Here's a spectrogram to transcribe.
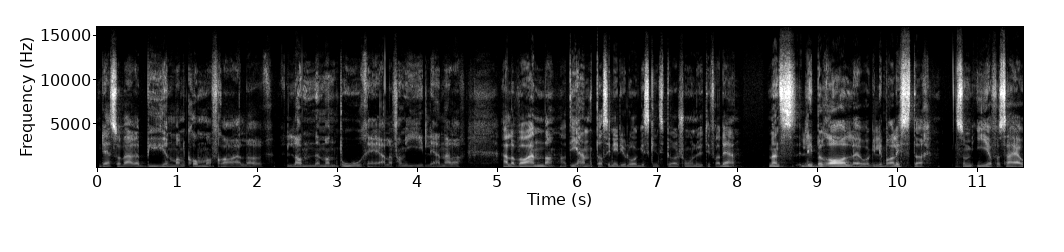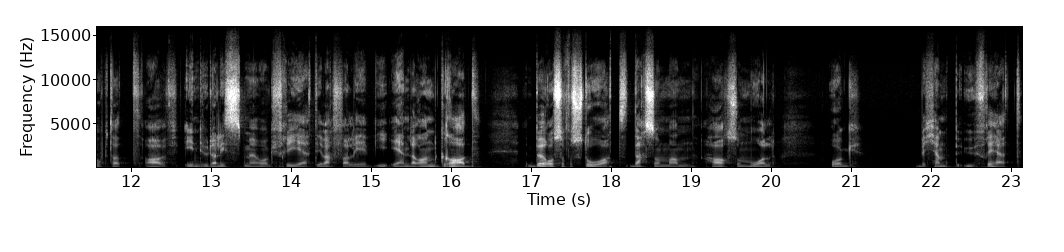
Det å være byen man kommer fra, eller landet man bor i, eller familien, eller, eller hva enn. da, At de henter sin ideologiske inspirasjon ut ifra det. Mens liberale og liberalister, som i og for seg er opptatt av individualisme og frihet, i hvert fall i, i en eller annen grad, bør også forstå at dersom man har som mål å bekjempe ufrihet,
